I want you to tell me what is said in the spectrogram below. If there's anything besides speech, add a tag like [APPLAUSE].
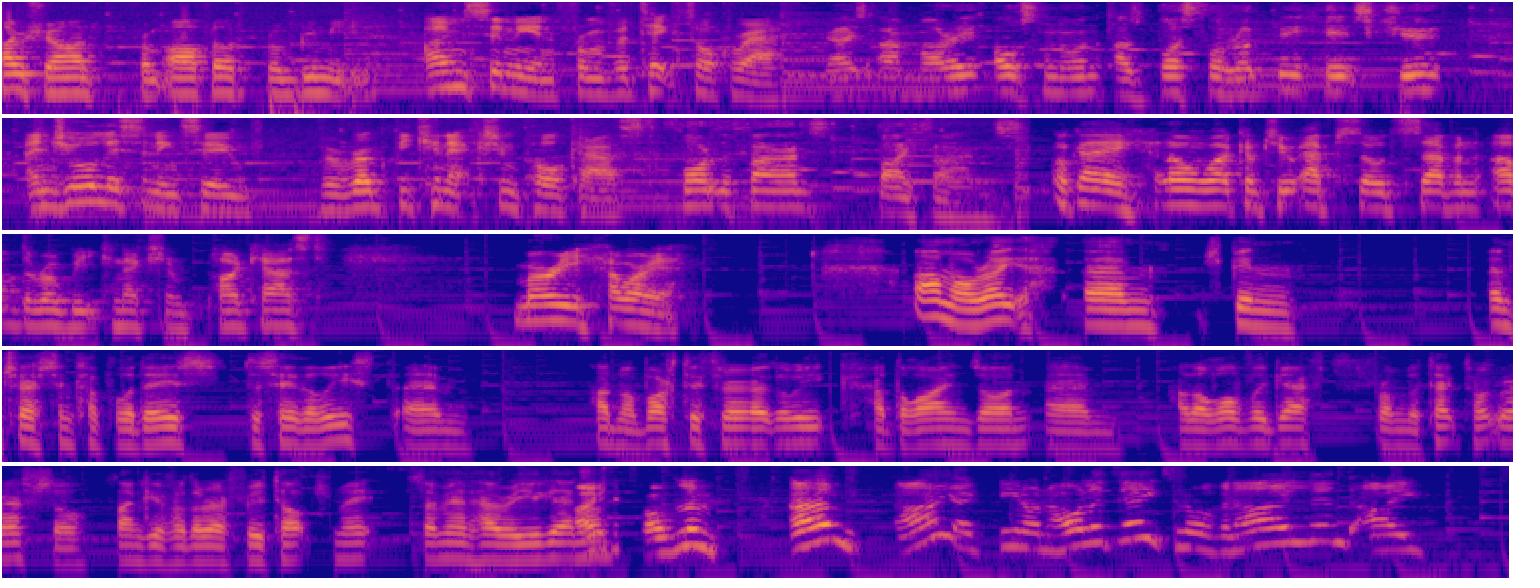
I'm Sean from Offload Rugby Media. I'm Simeon from the TikTok Ref. Guys, I'm Murray, also known as Blissful Rugby HQ. And you're listening to the Rugby Connection podcast. For the fans, by fans. Okay, hello and welcome to episode 7 of the Rugby Connection podcast. Murray, how are you? I'm all right. Um, it's been interesting couple of days to say the least. Um, had my birthday throughout the week. Had the Lions on. Um, had a lovely gift from the TikTok ref. So thank you for the referee tops, mate. Simeon, how are you getting on? No problem. Um, I I've been on holiday to Northern Ireland. I've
